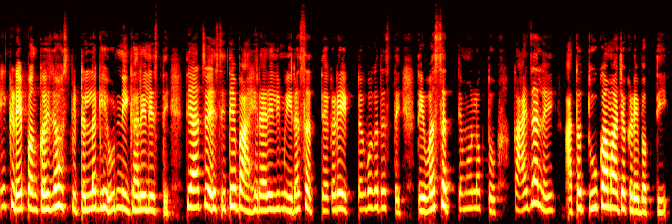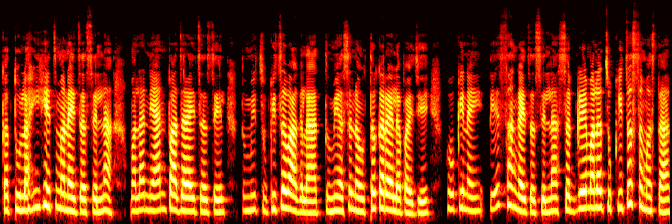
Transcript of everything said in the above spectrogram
इकडे पंकजला हॉस्पिटलला घेऊन निघालेली असते. त्याच वेळेस इथे बाहेर आलेली मीरा सत्याकडे एकटक बघत असते. तेव्हा सत्य म्हणू लागतो काय झालंय? आता तू का माझ्याकडे बघती? का तुलाही हेच म्हणायचं असेल ना? मला ज्ञान पाजळायचं असेल? तुम्ही चुकीचं वागलात. तुम्ही असं नव्हतं करायला पाहिजे. हो की नाही? तेच सांगायचं असेल ना? सगळे मला चुकीचंच समजतात.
